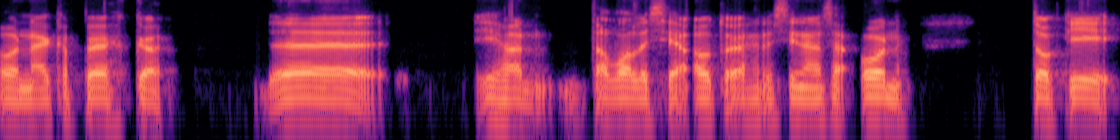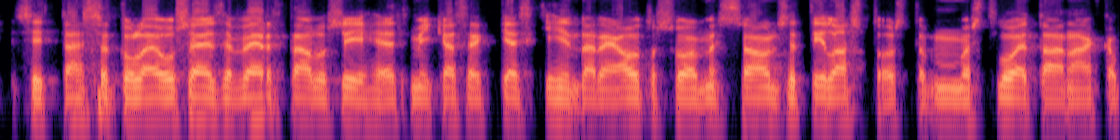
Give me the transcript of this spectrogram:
on aika pöhkö. Äh, ihan tavallisia autoja ne sinänsä on, Toki sitten tässä tulee usein se vertailu siihen, että mikä se keskihintainen auto Suomessa on se tilastoista. Mun mielestä luetaan aika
